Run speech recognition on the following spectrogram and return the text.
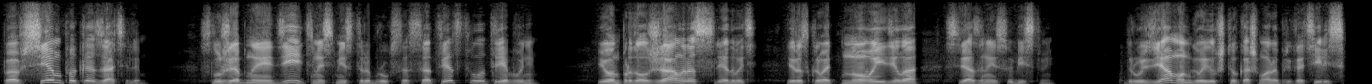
По всем показателям служебная деятельность мистера Брукса соответствовала требованиям, и он продолжал расследовать и раскрывать новые дела, связанные с убийствами. Друзьям он говорил, что кошмары прекратились.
